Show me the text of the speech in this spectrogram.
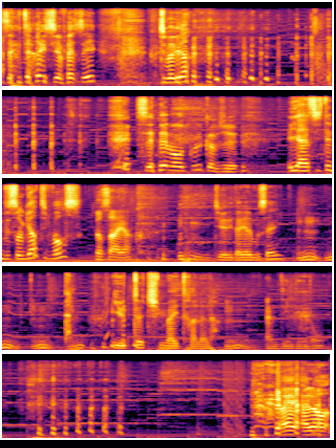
Ça t'a réussi à passer? Tout va bien? C'est vraiment cool comme jeu. Il y a un système de sauvegarde, tu penses? J'en sais rien. Tu vas aller derrière le moussaille Mm, mm, mm, You touch my tralala. Un ding ding dong. Ouais, alors.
